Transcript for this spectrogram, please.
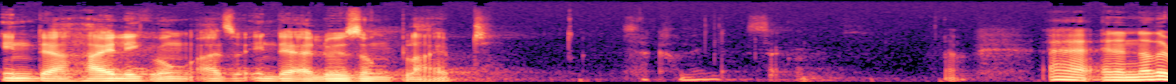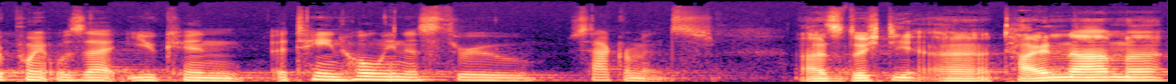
in der Heiligung, also in der Erlösung bleibt. Uh, and another point was that you can attain holiness through sacraments. Also durch die äh, Teilnahme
